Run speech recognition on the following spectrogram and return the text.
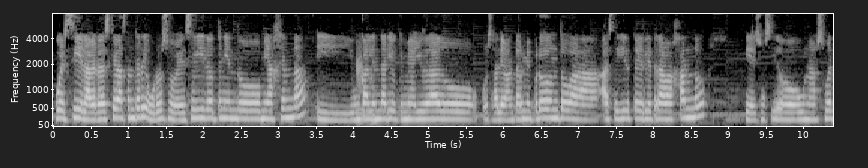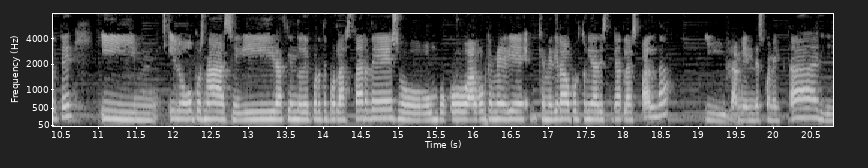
Pues sí, la verdad es que bastante riguroso. He seguido teniendo mi agenda y un uh -huh. calendario que me ha ayudado pues, a levantarme pronto, a, a, seguir teletrabajando, que eso ha sido una suerte. Y, y, luego, pues nada, seguir haciendo deporte por las tardes o un poco algo que me, die, que me diera la oportunidad de estirar la espalda y también desconectar y,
